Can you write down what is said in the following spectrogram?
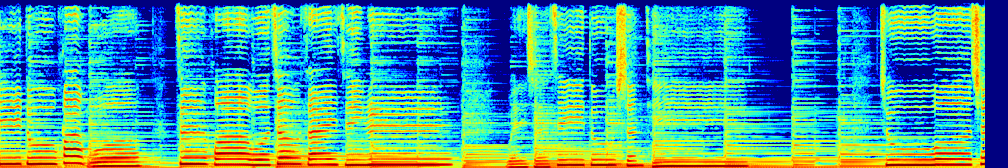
基督化我，自化我，就在今日，为这基督身体。祝我全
